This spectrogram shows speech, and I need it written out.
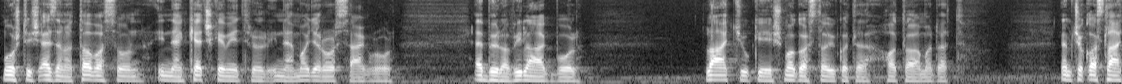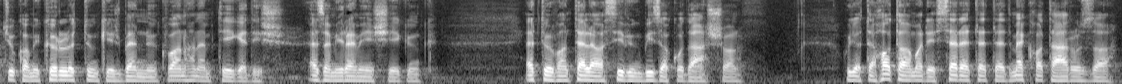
Most is ezen a tavaszon, innen Kecskemétről, innen Magyarországról, ebből a világból látjuk és magasztaljuk a Te hatalmadat. Nem csak azt látjuk, ami körülöttünk és bennünk van, hanem Téged is. Ez a mi reménységünk. Ettől van tele a szívünk bizakodással, hogy a Te hatalmad és szereteted meghatározza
